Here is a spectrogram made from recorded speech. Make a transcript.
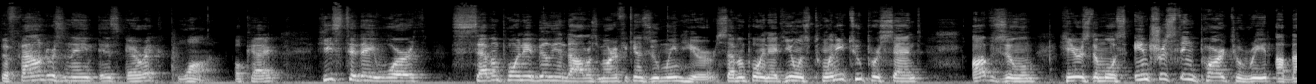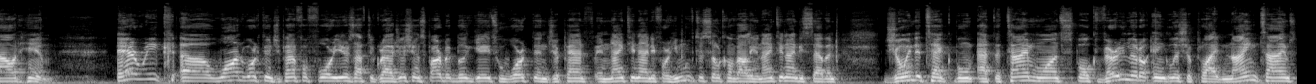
The founder's name is Eric Yuan, okay? He's today worth $7.8 billion. Mark, if you can zoom in here, 7.8. He owns 22% of Zoom. Here's the most interesting part to read about him. Eric uh, Yuan worked in Japan for four years after graduation, inspired by Bill Gates, who worked in Japan in 1994. He moved to Silicon Valley in 1997, joined the tech boom. At the time, Yuan spoke very little English, applied nine times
